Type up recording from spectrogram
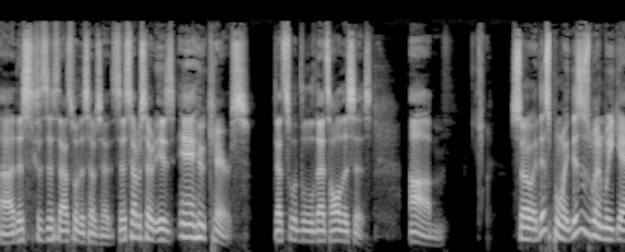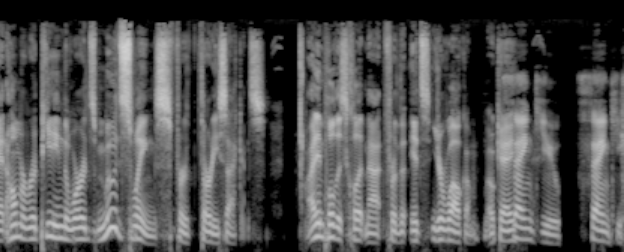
Uh, this because this, that's what this episode is. This episode is eh, who cares? That's what the, that's all this is. Um, so at this point, this is when we get Homer repeating the words "mood swings" for 30 seconds. I didn't pull this clip, Matt. For the it's you're welcome. Okay. Thank you. Thank you.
